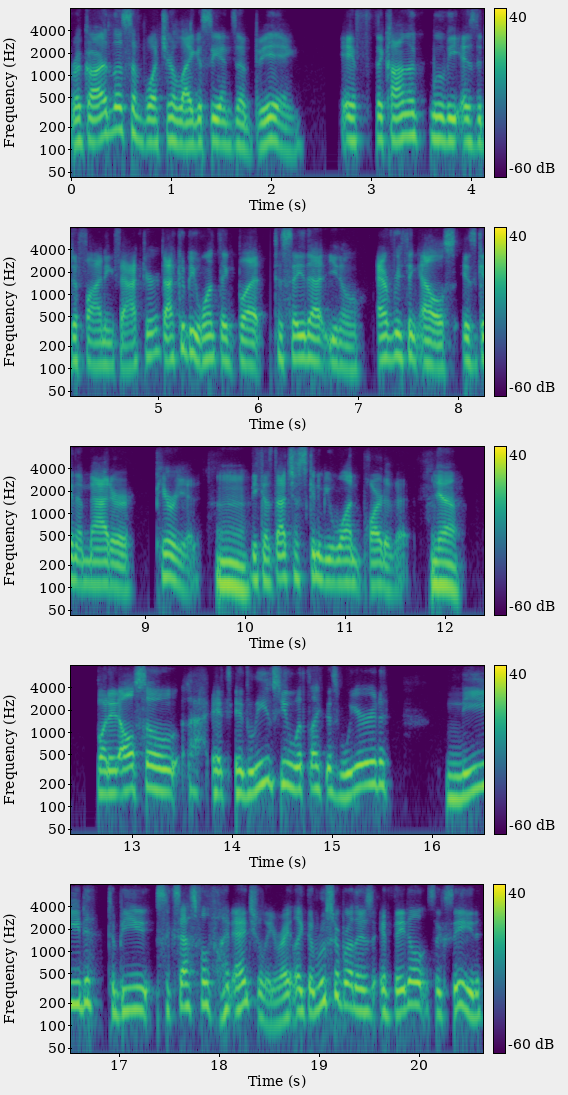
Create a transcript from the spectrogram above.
regardless of what your legacy ends up being, if the comic movie is the defining factor, that could be one thing. But to say that, you know, everything else is going to matter, period, Mm, because that's just going to be one part of it. yeah. But it also, it, it leaves you with like this weird need to be successful financially, right? Like the Russo brothers, if they don't succeed,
